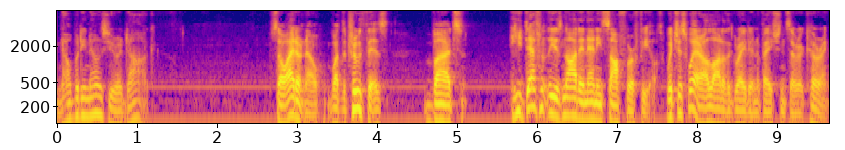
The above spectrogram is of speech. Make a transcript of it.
nobody knows you're a dog. So I don't know what the truth is, but he definitely is not in any software field, which is where a lot of the great innovations are occurring.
